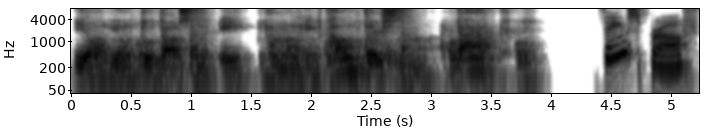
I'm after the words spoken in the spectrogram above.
yung, yung 2008 ng mga encounters, ng mga attack. Thanks, Prof.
